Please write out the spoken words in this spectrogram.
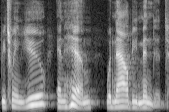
between you and Him would now be mended.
